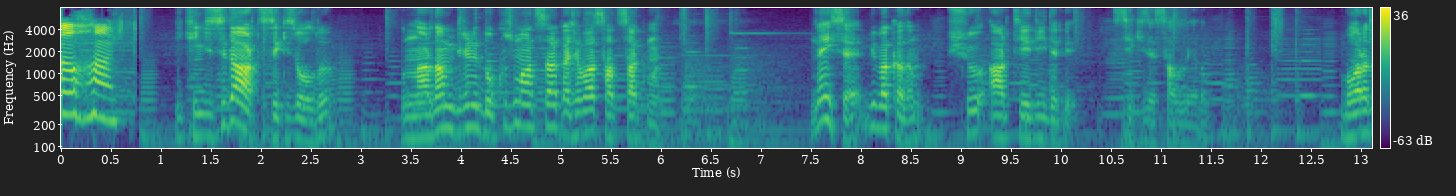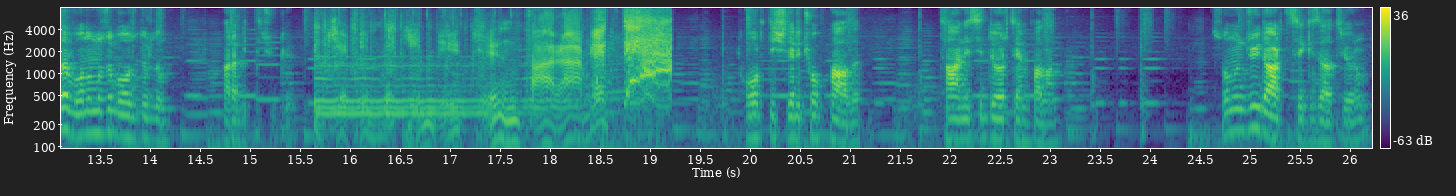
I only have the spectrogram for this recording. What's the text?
Oha. İkincisi de artı 8 oldu. Bunlardan birini 9 mu atsak acaba satsak mı? Neyse bir bakalım. Şu artı 7'yi de bir 8'e sallayalım. Bu arada vonumuzu bozdurdum. Para bitti çünkü. Cebimdeki bütün para bitti. Ork dişleri çok pahalı. Tanesi 4M falan. Sonuncuyu da artı 8'e atıyorum.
